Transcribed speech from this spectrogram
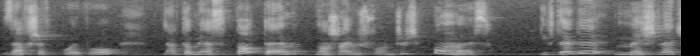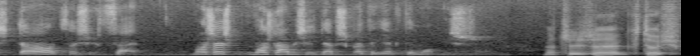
zawsze wpływu, natomiast potem można już włączyć umysł i wtedy myśleć to, co się chce. Możesz, można myśleć na przykład tak, jak ty mówisz. Znaczy, że ktoś,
